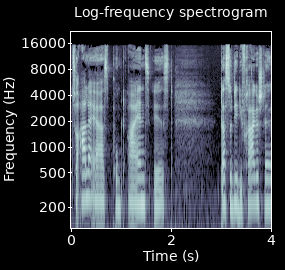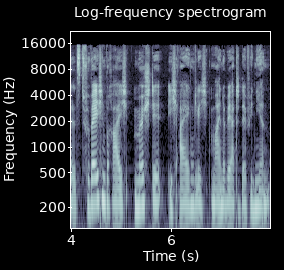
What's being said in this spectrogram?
Zuallererst, Punkt 1 ist, dass du dir die Frage stellst, für welchen Bereich möchte ich eigentlich meine Werte definieren?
